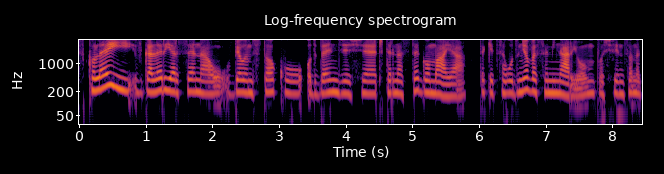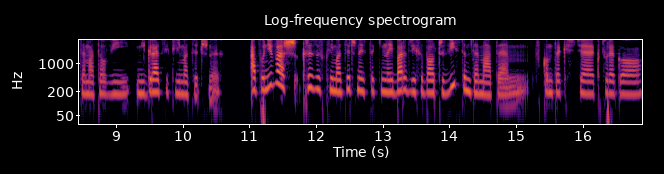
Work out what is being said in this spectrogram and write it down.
Z kolei w Galerii Arsenał w Białymstoku odbędzie się 14 maja takie całodniowe seminarium poświęcone tematowi migracji klimatycznych. A ponieważ kryzys klimatyczny jest takim najbardziej chyba oczywistym tematem, w kontekście którego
